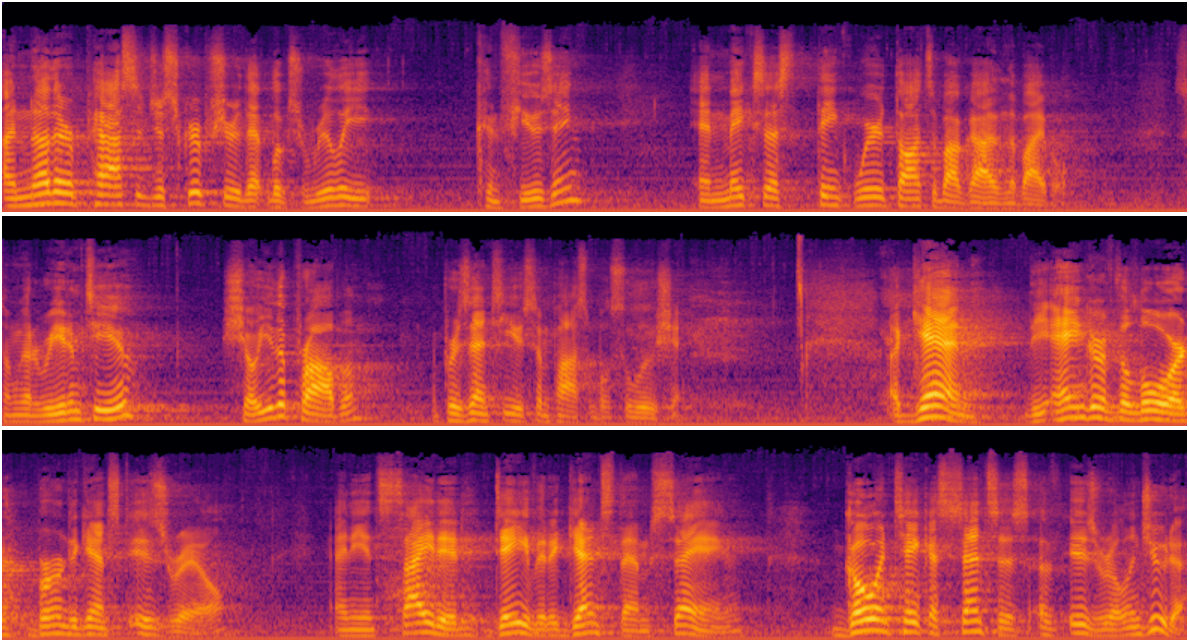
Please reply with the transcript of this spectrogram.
another passage of scripture that looks really confusing and makes us think weird thoughts about God in the Bible. So I'm going to read them to you, show you the problem, and present to you some possible solution. Again, the anger of the Lord burned against Israel, and he incited David against them, saying, Go and take a census of Israel and Judah.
